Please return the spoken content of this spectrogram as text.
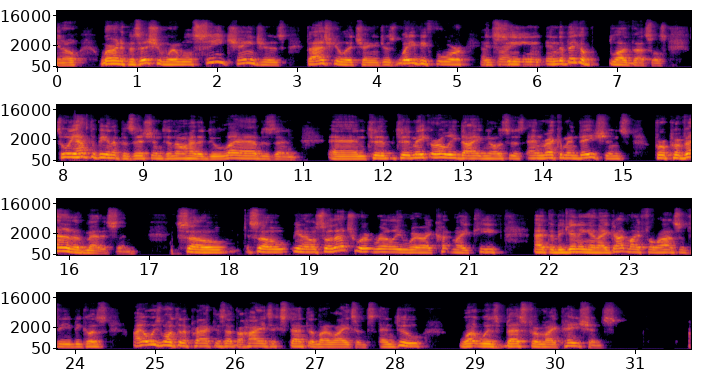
you know, we're in a position where we'll see changes, vascular changes, way before That's it's right. seen in the bigger blood vessels. So we have to be in a position to know how to do labs and and to, to make early diagnosis and recommendations for preventative medicine. So, so you know, so that's where, really where I cut my teeth at the beginning, and I got my philosophy because I always wanted to practice at the highest extent of my license and do what was best for my patients.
